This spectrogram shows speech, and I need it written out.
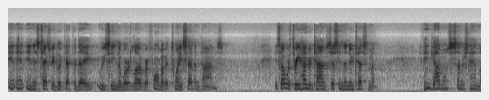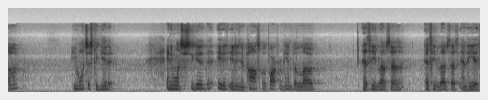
in, in, in, this text we've looked at today, we've seen the word love or form of it 27 times. It's over 300 times just in the New Testament. You think God wants us to understand love? He wants us to get it. And he wants us to get it that it is, it is impossible apart from him to love as he loves us, as he loves us, and he is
